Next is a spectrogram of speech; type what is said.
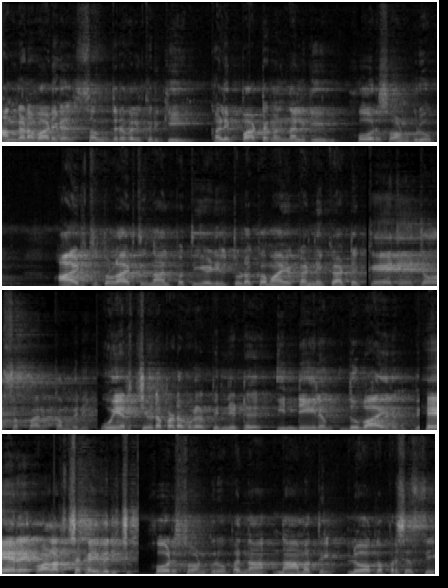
അങ്കണവാടികൾ സൗന്ദര്യവൽക്കരിക്കുകയും കളിപ്പാട്ടങ്ങൾ നൽകിയും ഹോറിസോൺ ഗ്രൂപ്പ്. ആയിരത്തി തൊള്ളായിരത്തി നാൽപ്പത്തി ഏഴിൽ തുടക്കമായ Kannikkattu K J Joseph and company ഉയർച്ചയുടെ പടവുകൾ പിന്നിട്ട് ഇന്ത്യയിലും ദുബായിലും ഏറെ വളർച്ച കൈവരിച്ചു. ഹോറിസോൺ ഗ്രൂപ്പ് എന്ന നാമത്തിൽ ലോക പ്രശസ്തി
